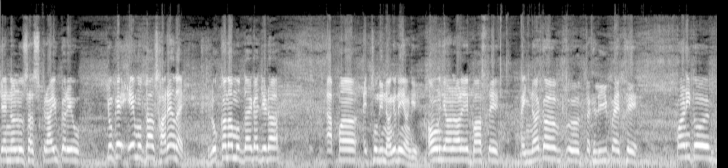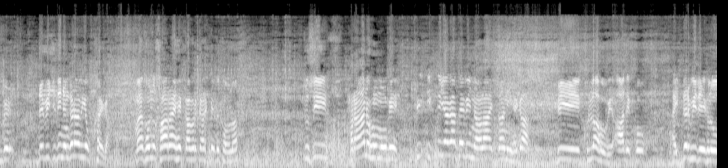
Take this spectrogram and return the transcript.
ਚੈਨਲ ਨੂੰ ਸਬਸਕ੍ਰਾਈਬ ਕਰਿਓ, ਕਿਉਂਕਿ ਇਹ ਮੁੱਦਾ ਸਾਰਿਆਂ ਦਾ ਹੈ। ਲੋਕਾਂ ਦਾ ਮੁੱਦਾ ਹੈਗਾ ਜਿਹੜਾ ਆਪਾਂ ਇੱਥੋਂ ਦੀ ਲੰਘਦੇ ਆਂਗੇ ਆਉਣ ਜਾਣ ਵਾਲੇ ਵਾਸਤੇ ਇੰਨਾ ਕੁ ਤਕਲੀਫ ਹੈ ਇੱਥੇ। ਪਾਣੀ ਤੋਂ ਦੇ ਵਿੱਚ ਦੀ ਲੰਘਣਾ ਵੀ ਔਖਾ ਹੈਗਾ। ਮੈਂ ਤੁਹਾਨੂੰ ਸਾਰਾ ਇਹ ਕਵਰ ਕਰਕੇ ਦਿਖਾਉਣਾ। ਤੁਸੀਂ ਹੈਰਾਨ ਹੋਵੋਗੇ ਵੀ ਇੱਕ ਜਗ੍ਹਾ ਤੇ ਵੀ ਨਾਲਾ ਇਦਾਂ ਨਹੀਂ ਹੈਗਾ ਵੀ ਖੁੱਲਾ ਹੋਵੇ। ਆ ਦੇਖੋ, ਇੱਧਰ ਵੀ ਦੇਖ ਲਓ,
